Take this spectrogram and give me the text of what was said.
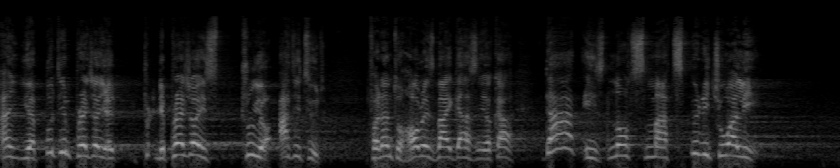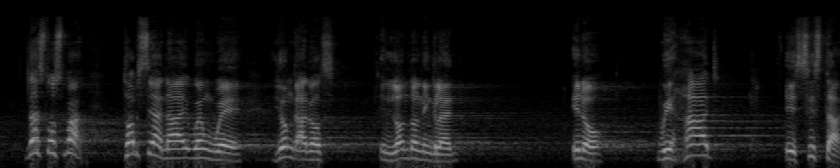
and you're putting pressure, you're, the pressure is through your attitude for them to always buy gas in your car. That is not smart spiritually. That's not smart. Topsy and I, when we're young adults, in London, England, you know, we had a sister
